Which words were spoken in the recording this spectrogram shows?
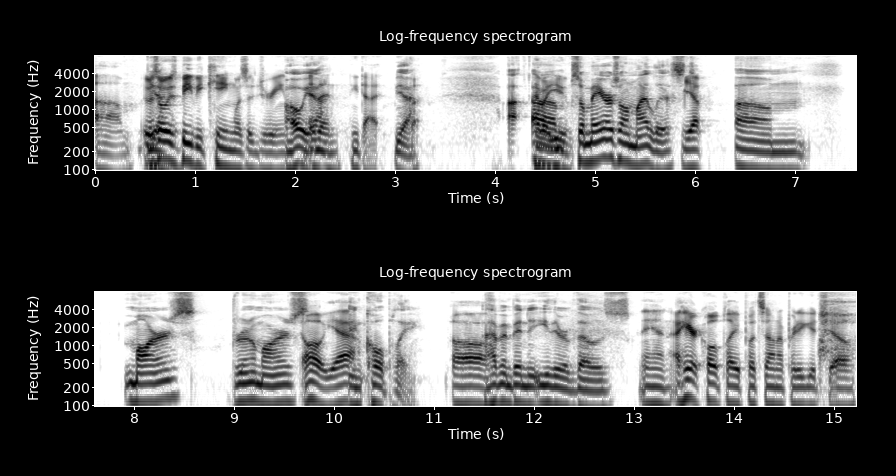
Um, it was Yeah. always BB King was a dream. Oh, yeah. and then he died. Yeah. But how about Um, you? So Mayer's on my list. Yep. Mars, Bruno Mars. Oh, yeah. and Coldplay. Oh I haven't been to either of those. man, I hear Coldplay puts on a pretty good show.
